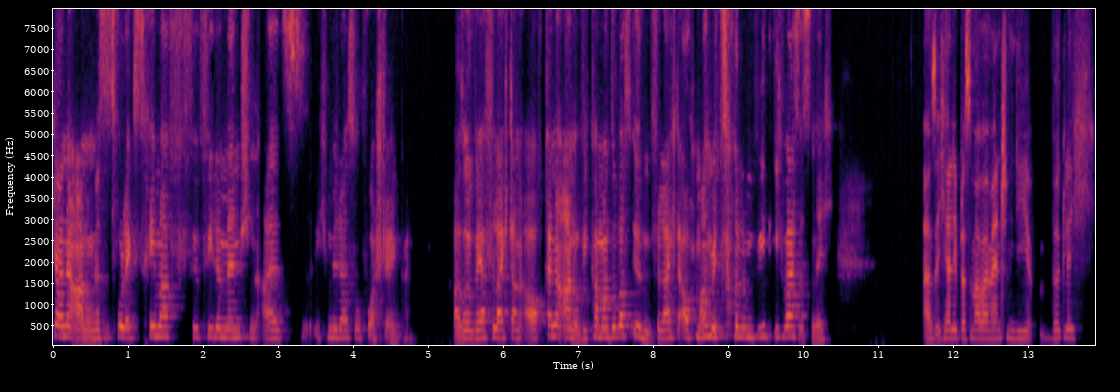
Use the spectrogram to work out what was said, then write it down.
keine Ahnung, das ist wohl extremer für viele Menschen, als ich mir das so vorstellen kann. Also wäre vielleicht dann auch, keine Ahnung, wie kann man sowas üben? Vielleicht auch mal mit so einem Video, ich weiß es nicht. Also ich erlebe das immer bei Menschen, die wirklich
